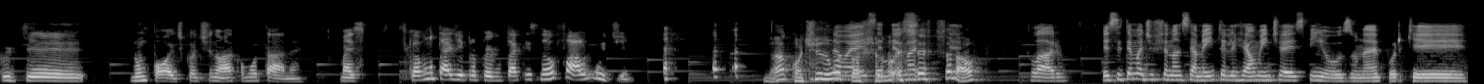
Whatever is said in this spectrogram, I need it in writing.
Porque não pode continuar como tá, né? Mas fica à vontade aí para perguntar, que senão eu falo muito, gente. Não, continua, não, tô é, achando tema... excepcional. É, claro. Esse tema de financiamento, ele realmente é espinhoso, né? Porque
